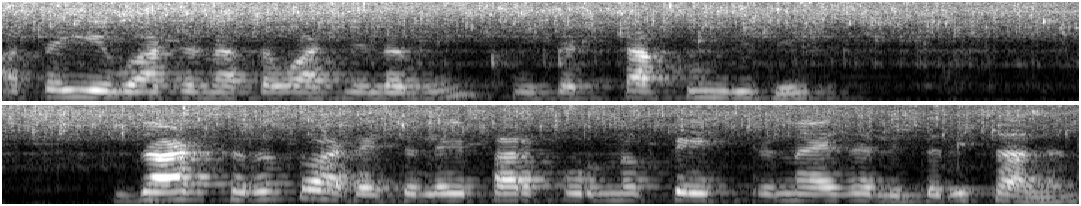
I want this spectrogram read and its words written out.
आता हे वाटण आता वाटलेलं मी याच्यात टाकून घेते. जाडसरच वाटायचं लय फार पूर्ण पेस्ट नाही झाली तरी चालेल.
